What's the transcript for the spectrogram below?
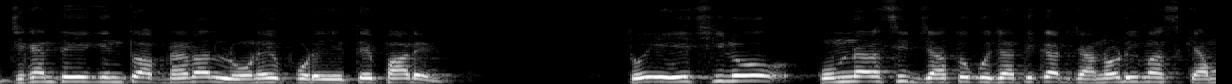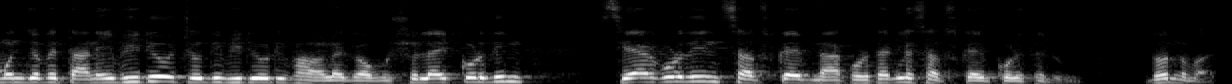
যেখান থেকে কিন্তু আপনারা লোনে পড়ে যেতে পারেন। তো এই ছিল কন্যা রাশির জাতক ও জাতিকার জানুয়ারি মাস কেমন যাবে তা নিয়ে ভিডিও। যদি ভিডিওটি ভালো লাগে, অবশ্যই লাইক করে দিন শেয়ার করে দিন সাবস্ক্রাইব না করে থাকলে সাবস্ক্রাইব করে ফেলুন। ধন্যবাদ।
